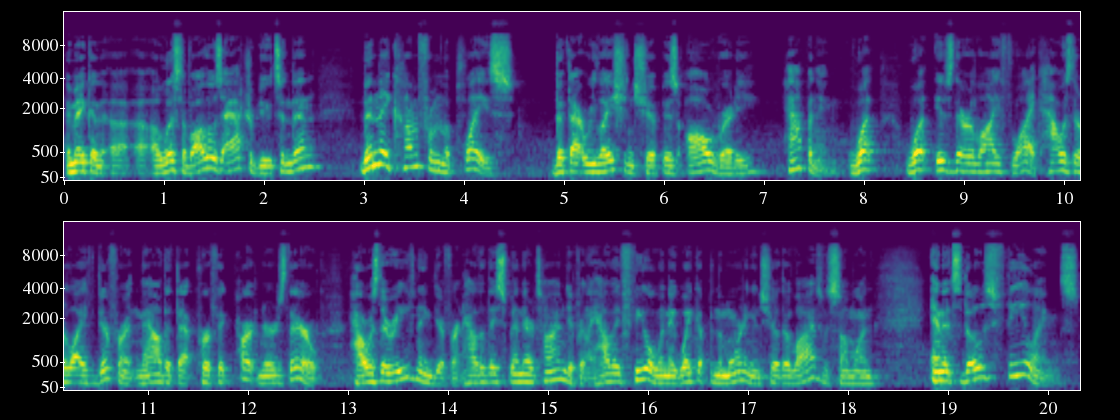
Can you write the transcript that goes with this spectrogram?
They make a, a, a list of all those attributes, and then, then they come from the place that that relationship is already happening? What, what is their life like? How is their life different now that that perfect partner is there? How is their evening different? How do they spend their time differently? How do they feel when they wake up in the morning and share their lives with someone? And it's those feelings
